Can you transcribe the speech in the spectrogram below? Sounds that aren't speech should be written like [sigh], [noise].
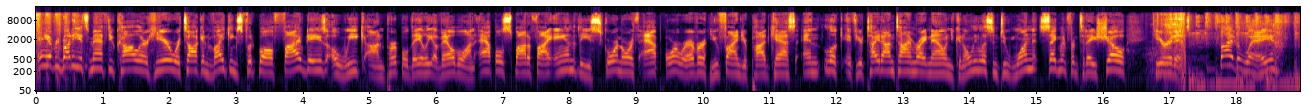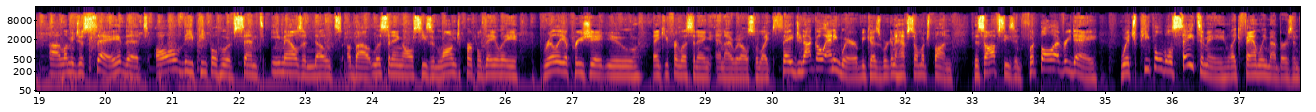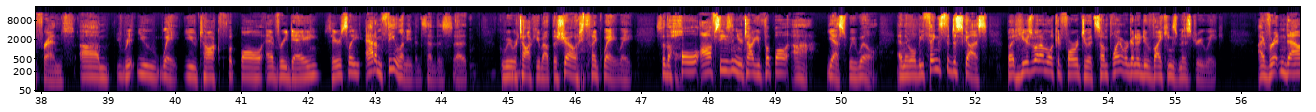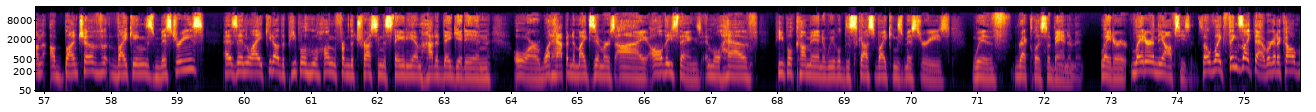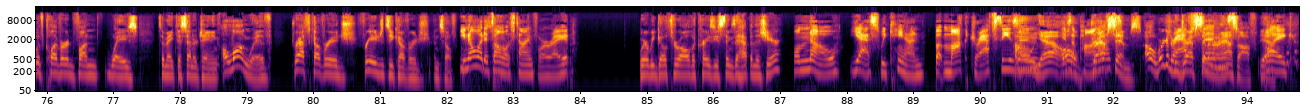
Hey everybody, it's Matthew Coller here. We're talking Vikings football five days a week on Purple Daily, available on Apple, Spotify, and the SKOR North app or wherever you find your podcasts. And look, if you're tight on time right now and you can only listen to one segment from today's show, here it is. By the way, uh, let me just say that all the people who have sent emails and notes about listening all season long to Purple Daily really appreciate you. Thank you for listening. And I would also like to say do not go anywhere because we're going to have so much fun this off season. Football every day, which people will say to me, like family members and friends. Um, you, wait, you talk football every day? Seriously? Adam Thielen even said this. Uh, we were talking about the show. [laughs] It's like, wait, wait. So the whole off season you're talking football? Ah, yes, we will. And there will be things to discuss. But here's what I'm looking forward to. At some point, we're going to do Vikings Mystery Week. I've written down a bunch of Vikings mysteries, as in, like, you know, the people who hung from the truss in the stadium, how did they get in? Or what happened to Mike Zimmer's eye? All these things. And we'll have people come in and we will discuss Vikings mysteries with reckless abandonment later later in the off season. So like things like that, we're going to come up with clever and fun ways to make this entertaining, along with draft coverage, free agency coverage, and so forth. You know what? It's so, almost time for right. Where we go through all the craziest things that happened this year? Well, no. Yes, we can. But mock draft season. Oh yeah. oh, draft us. sims. Oh, we're gonna draft be draft simming our ass off. Yeah. Like.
